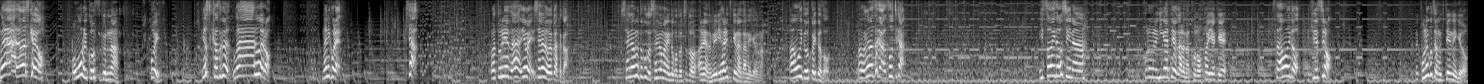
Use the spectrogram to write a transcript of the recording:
わー、騙しかよおもろいコース作るな。ほい。よし、加速うわー、どうやろ何これ来たあ、とりあえず、あ、やばい、しゃがんだ方がよかったか。しゃがむとことしゃがまないとこと、ちょっと、あれやな、メリハリつけなあかんねんけどな。あ、おいとどっか行ったぞ。あ、まさか、そっちか急いでほしいなこれ俺苦手やからな、このファイヤー系。さあ、おいと、気絶しろ子猫ちゃんも来てんねんけど。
